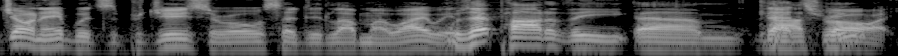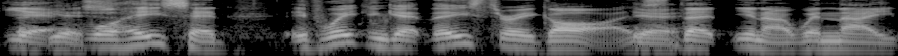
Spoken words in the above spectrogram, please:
John Edwards, the producer, also did Love My Way with. Was that part of the um, That's casting? right. Yeah. Yes. Well, he said if we can get these three guys Yeah. that you know when they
